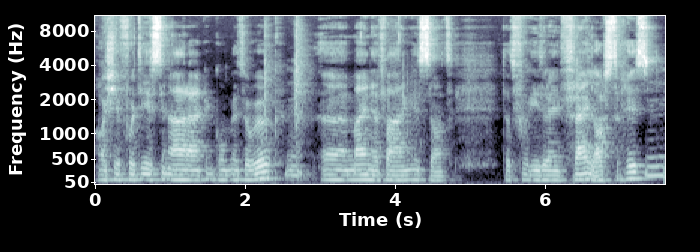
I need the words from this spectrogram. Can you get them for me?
als je voor het eerst in aanraking komt met de work. Eh, mijn ervaring is dat dat voor iedereen vrij lastig is. Mhm.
